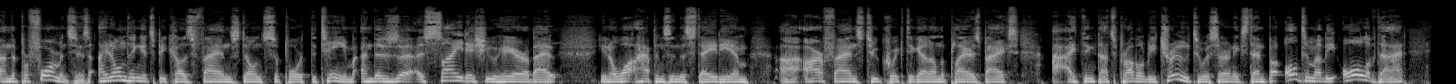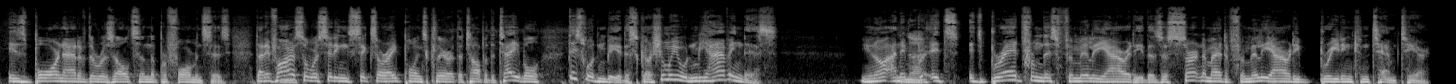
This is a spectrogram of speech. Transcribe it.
and the performances. I don't think it's because fans don't support the team. And there's a, a side issue here about, you know, what happens in the stadium. Uh, are fans too quick to get on the players' backs? I think that's probably true to a certain extent. But ultimately, all of that is born out of the results and the performances. That if Arsenal were sitting six or eight points clear at the top of the table, this wouldn't be a discussion. We wouldn't be having this. You know, and it, No. it's it's bred from this familiarity. There's a certain amount of familiarity breeding contempt here.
